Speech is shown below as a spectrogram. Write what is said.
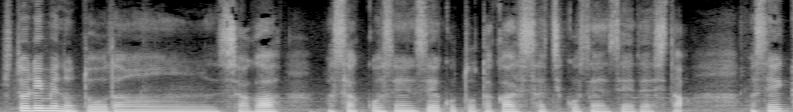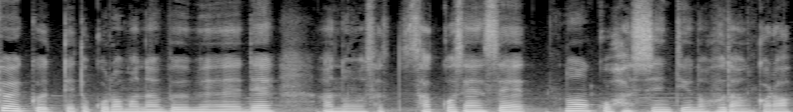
一人目の登壇者が、作子先生こと高橋幸子先生でした。性教育ってところを学ぶ上で、あの、作子先生のこう発信っていうのを普段から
